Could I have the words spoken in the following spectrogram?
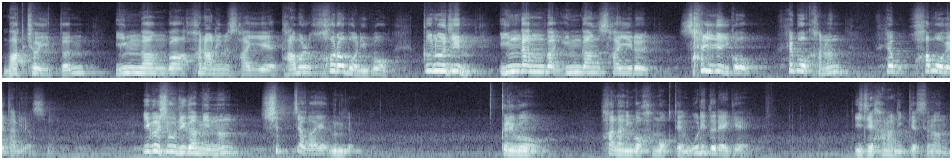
막혀 있던 인간과 하나님 사이의 담을 헐어버리고 끊어진 인간과 인간 사이를 살리고 회복하는 회복, 화목의 달이었어요. 이것이 우리가 믿는 십자가의 능력입니다. 그리고 하나님과 화목된 우리들에게 이제 하나님께서는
